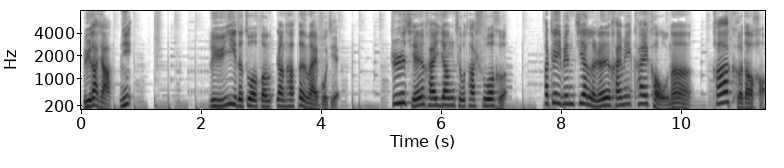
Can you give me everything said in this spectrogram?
吕大侠，你……吕毅的作风让他分外不解。之前还央求他说和，他这边见了人还没开口呢，他可倒好，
